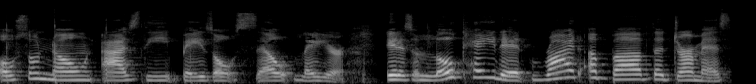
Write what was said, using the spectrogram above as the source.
also known as the basal cell layer. It is located right above the dermis.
